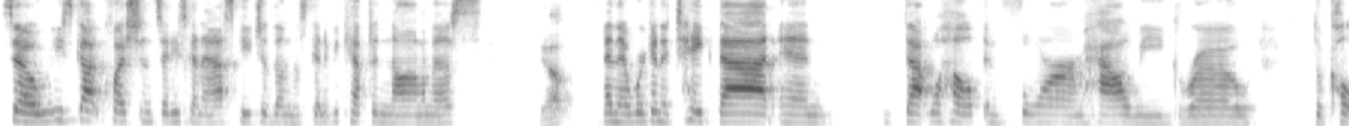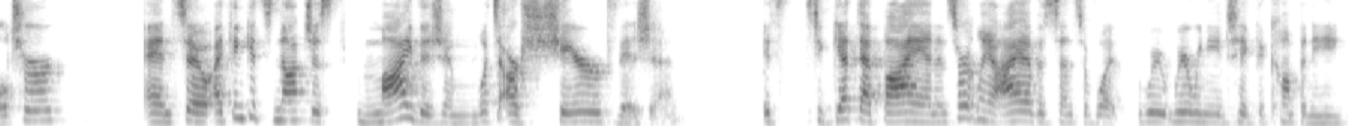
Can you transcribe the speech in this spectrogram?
So he's got questions that he's going to ask each of them that's going to be kept anonymous. Yep and then we're going to take that and that will help inform how we grow the culture. And so i think it's not just my vision what's our shared vision? It's to get that buy-in and certainly i have a sense of what where, where we need to take the company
